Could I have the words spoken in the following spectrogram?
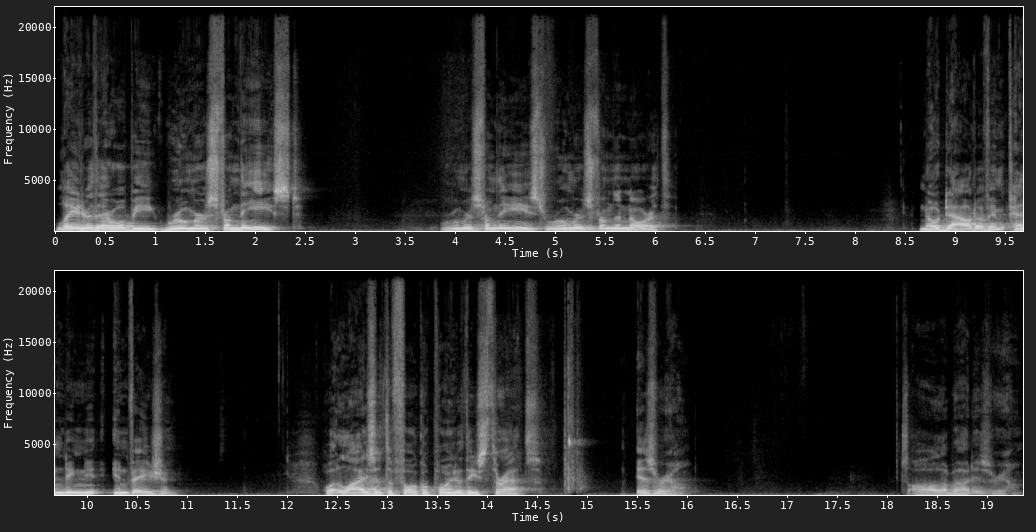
Later there will be rumors from the east. Rumors from the east rumors from the north. No doubt of impending invasion. What lies at the focal point of these threats Israel. It's all about Israel.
